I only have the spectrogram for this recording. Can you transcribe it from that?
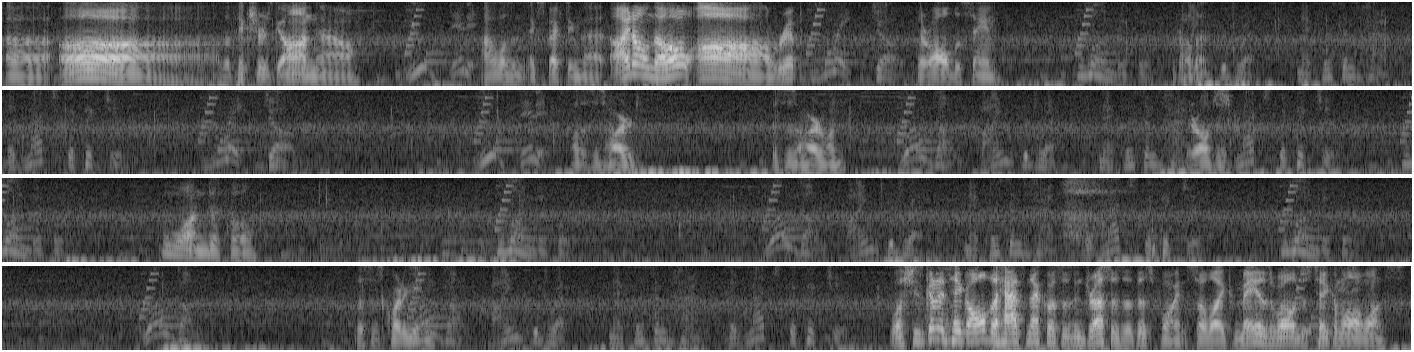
Uh, oh, the picture's gone now. You. I wasn't expecting that. I don't know. Ah, rip. They're all the same. Wonderful. At all that. the dress, necklace, and hat that match the picture. Great job. You did it. Oh, this is hard. This is a hard one. Well done. Find the dress, necklace, and hat They're all just- match the picture. Wonderful. Wonderful. Wonderful. Well done. Find the dress, necklace, and hat that match the picture. Wonderful. Well done. This is quite a game. Well done. Find the dress, necklace, and hat that match the picture. Well, she's gonna take all the hats, necklaces, and dresses at this point, so, like, may as well just take them all at once.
